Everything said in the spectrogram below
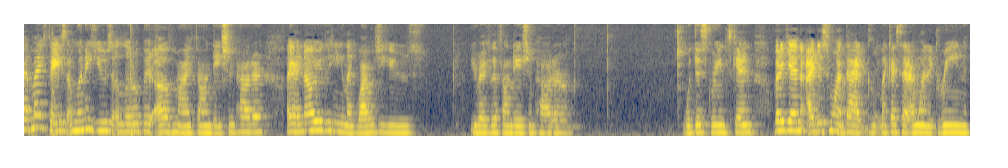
set my face, I'm going to use a little bit of my foundation powder. Like, I know you're thinking, like, why would you use your regular foundation powder with this green skin? But again, I just want that, like I said, I want a green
